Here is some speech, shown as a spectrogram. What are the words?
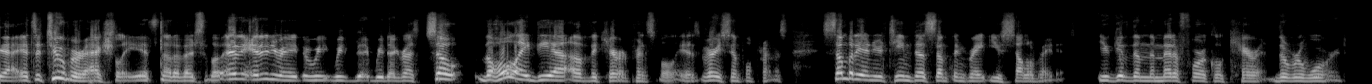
yeah, it's a tuber actually. It's not a vegetable. At, at any rate, we, we we digress. So the whole idea of the carrot principle is very simple premise. Somebody on your team does something great, you celebrate it. You give them the metaphorical carrot, the reward.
